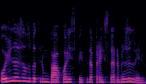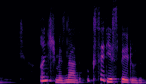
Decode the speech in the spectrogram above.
hoje nós vamos bater um papo a respeito da pré-história brasileira. Antes de mais nada, o que seria esse período?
